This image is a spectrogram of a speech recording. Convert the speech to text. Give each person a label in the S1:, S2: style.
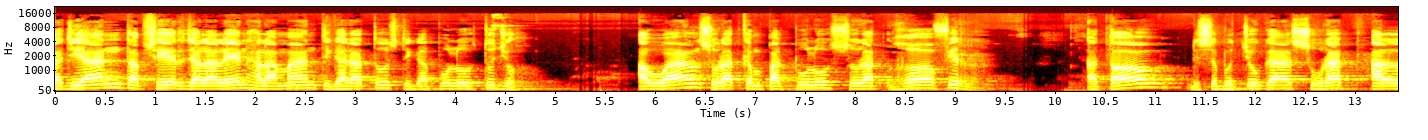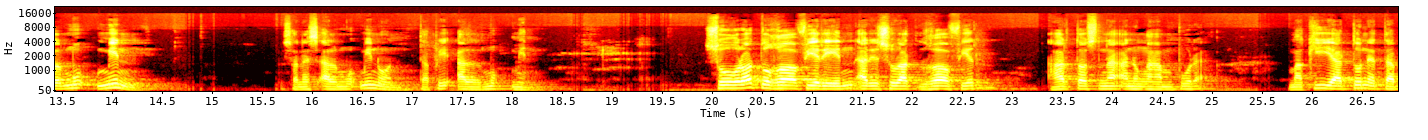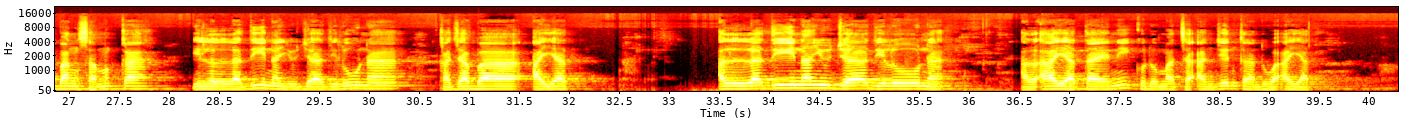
S1: Kajian tafsir Jalalain halaman 337 Awal surat ke-40 surat Ghafir. Atau disebut juga surat Al-Mu'min. Sanes Al-Mu'minun tapi Al-Mu'min. Surat Ghafirin ari surat Ghafir hartosna anu ngahampura. Makiyatun eta bangsa ilalladzina yujadiluna kajaba ayat alladina yujadiluna. Al ayata ini kudu maca anjin karena dua ayat.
